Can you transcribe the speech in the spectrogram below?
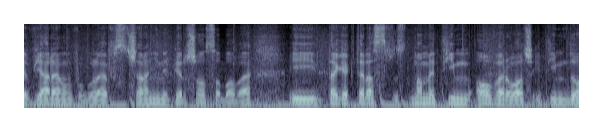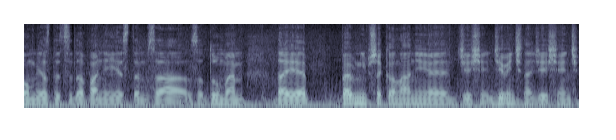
y, wiarę w ogóle w strzelaniny pierwszoosobowe i tak jak teraz mamy Team Overwatch i Team Doom, ja zdecydowanie jestem za, za Doomem, daję pełni przekonanie 10, 9 na 10.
